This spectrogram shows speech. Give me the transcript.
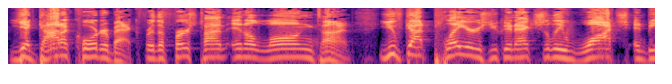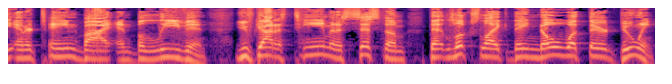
You got a quarterback for the first time in a long time. You've got players you can actually watch and be entertained by and believe in. You've got a team and a system that looks like they know what they're doing.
